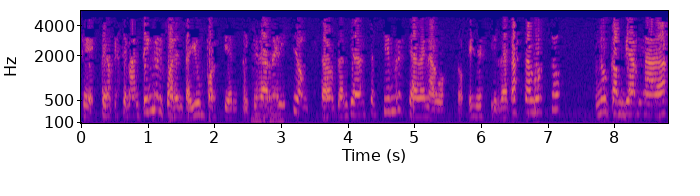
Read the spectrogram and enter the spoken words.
que, pero que se mantenga el 41% y que la revisión que estaba planteada en septiembre se haga en agosto. Es decir, de acá hasta agosto no cambiar nada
